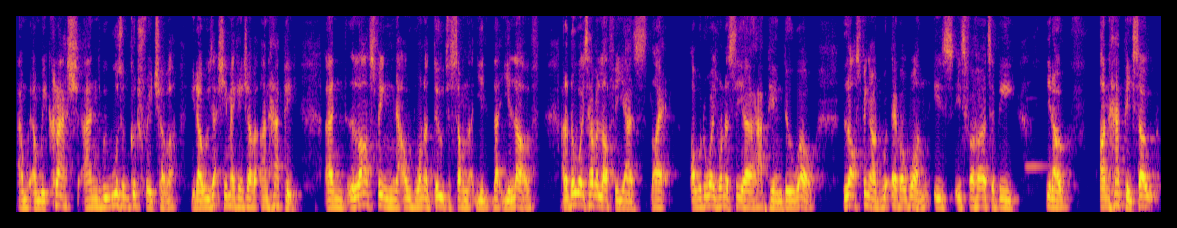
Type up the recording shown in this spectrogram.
and and we clash, and we wasn't good for each other. You know, we was actually making each other unhappy. And the last thing that I would want to do to someone that you that you love, and I'd always have a love for Yaz. Like I would always want to see her happy and do well last thing I'd ever want is is for her to be, you know, unhappy. So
